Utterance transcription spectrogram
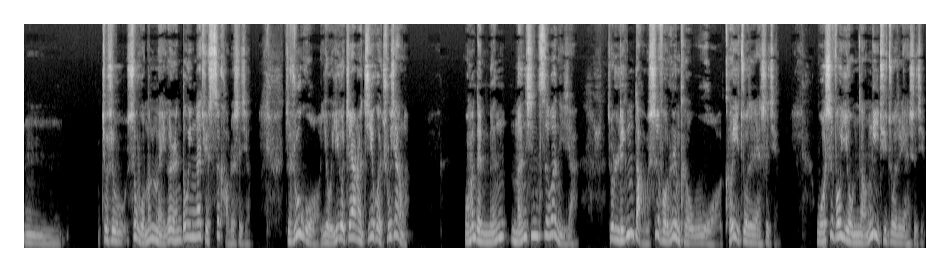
嗯。就是是我们每个人都应该去思考的事情。就如果有一个这样的机会出现了，我们得扪扪心自问一下：，就是领导是否认可我可以做这件事情？我是否有能力去做这件事情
